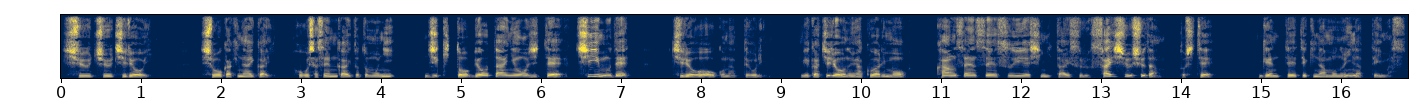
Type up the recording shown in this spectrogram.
集中治療医、消化器内科医、放射線科医とともに時期と病態に応じてチームで治療を行っており、外科治療の役割も感染性水泳死に対する最終手段として限定的なものになっています。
